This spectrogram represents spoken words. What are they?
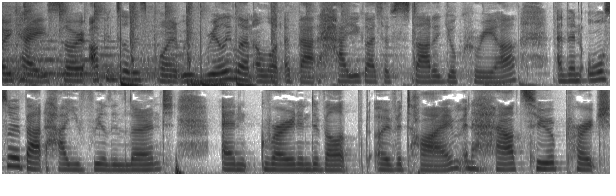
Okay, so up until this point, we've really learned a lot about how you guys have started your career and then also about how you've really learnt and grown and developed over time and how to approach,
